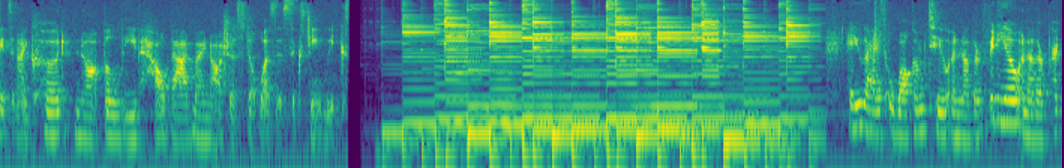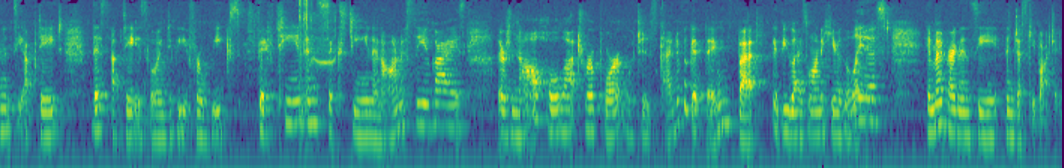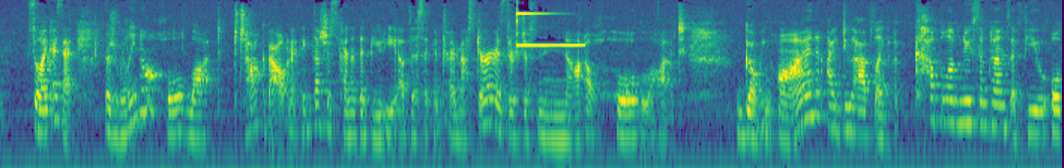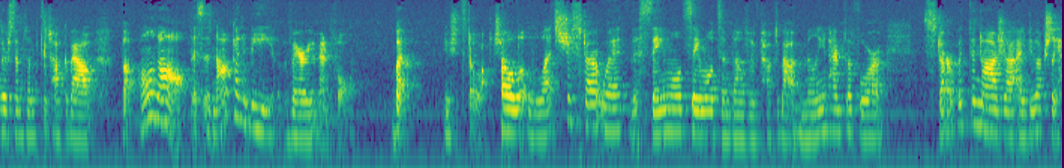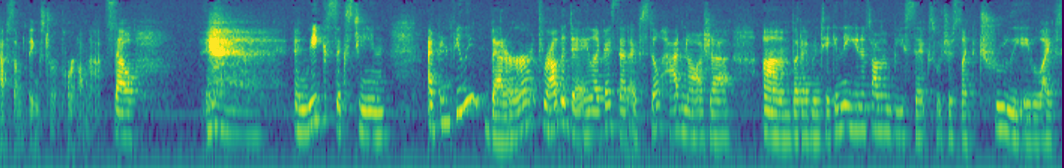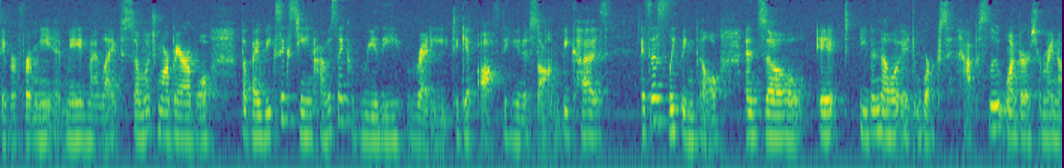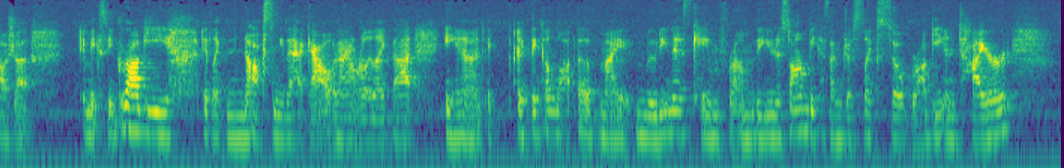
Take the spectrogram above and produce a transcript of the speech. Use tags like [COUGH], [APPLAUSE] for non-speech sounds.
and I could not believe how bad my nausea still was at 16 weeks. Hey you guys, welcome to another video, another pregnancy update. This update is going to be for weeks 15 and 16 and honestly you guys, there's not a whole lot to report, which is kind of a good thing, but if you guys want to hear the latest in my pregnancy, then just keep watching. So like I said, there's really not a whole lot to talk about. And I think that's just kind of the beauty of the second trimester is there's just not a whole lot going on. I do have like a couple of new symptoms, a few older symptoms to talk about, but all in all, this is not gonna be very eventful, but you should still watch. So let's just start with the same old, same old symptoms we've talked about a million times before start with the nausea. I do actually have some things to report on that. So [SIGHS] in week 16, I've been feeling better throughout the day. Like I said, I've still had nausea, um, but I've been taking the Unisom B6, which is like truly a lifesaver for me. It made my life so much more bearable. But by week 16, I was like really ready to get off the Unisom because it's a sleeping pill. And so it even though it works absolute wonders for my nausea it makes me groggy. It like knocks me the heck out and i don't really like that. And it, i think a lot of my moodiness came from the unisom because i'm just like so groggy and tired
